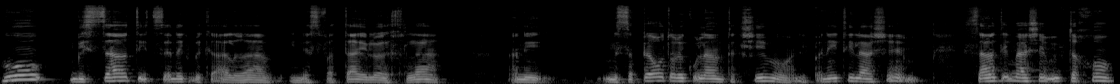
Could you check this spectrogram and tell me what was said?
הוא בישרתי צדק בקהל רב, הנה שפתיי לא אכלה. אני מספר אותו לכולם, תקשיבו, אני פניתי להשם, שמתי בהשם מבטחו.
